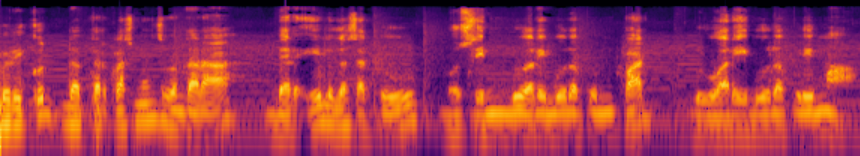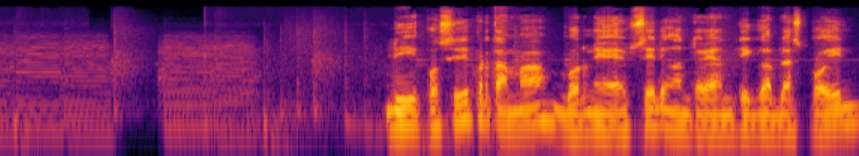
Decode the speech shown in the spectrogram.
Berikut daftar klasmen sementara BRI Liga 1 musim 2024-2025. Di posisi pertama, Borneo FC dengan torehan 13 poin.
